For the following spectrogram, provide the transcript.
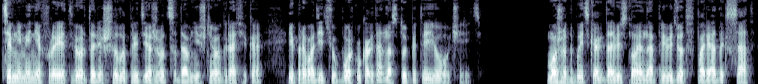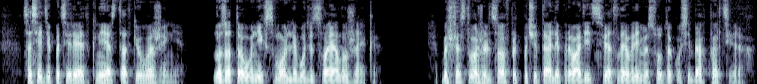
Тем не менее, Фрейя твердо решила придерживаться давнишнего графика и проводить уборку, когда наступит ее очередь. Может быть, когда весной она приведет в порядок сад, соседи потеряют к ней остатки уважения. Но зато у них с Молли будет своя лужайка. Большинство жильцов предпочитали проводить светлое время суток у себя в квартирах.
